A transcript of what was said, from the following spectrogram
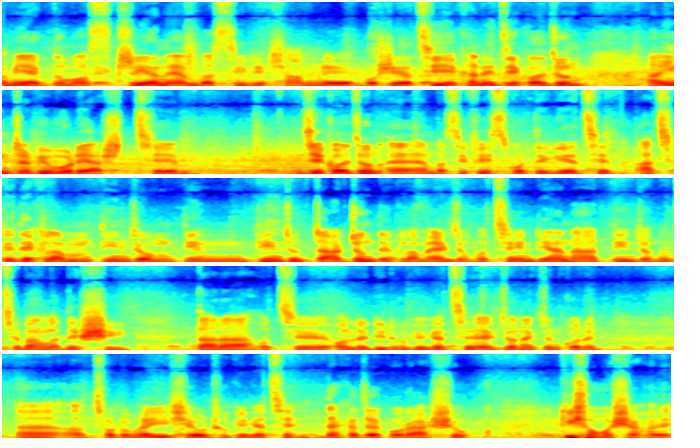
আমি একদম অস্ট্রিয়ান অ্যাম্বাসির সামনে বসে আছি। এখানে যে কয়জন ইন্টারভিউ বোর্ডে আসছে যে কয়জন অ্যাম্বাসি ফেস করতে গিয়েছে আজকে দেখলাম তিনজন তিন তিনজন চারজন দেখলাম। একজন হচ্ছে ইন্ডিয়ান আর তিনজন হচ্ছে বাংলাদেশি। তারা হচ্ছে অলরেডি ঢুকে গেছে একজন একজন করে। ছোট ভাই সেও ঢুকে গেছে। দেখা যাক ওরা আসুক। কি সমস্যা হয়?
